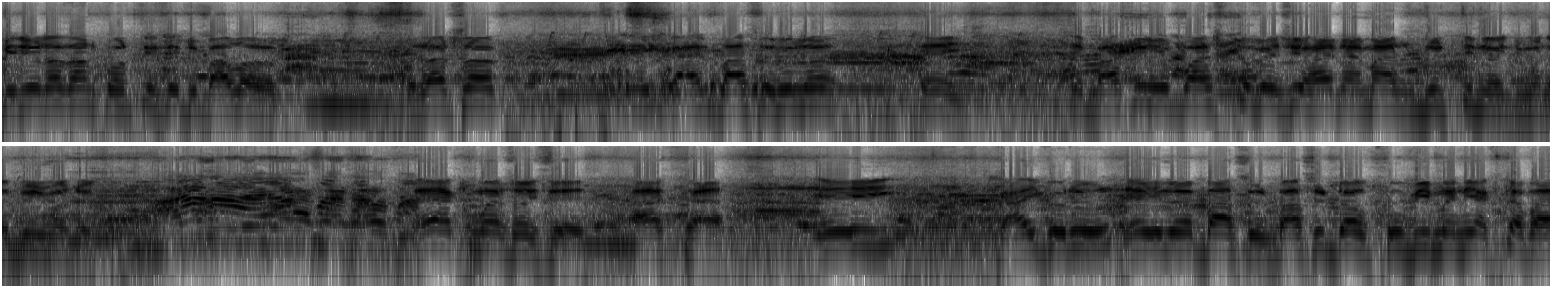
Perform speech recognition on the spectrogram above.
ভিডিওটা যখন করতেছে একটু ভালো হোক। দর্শক এই গায়ের বাসুর হলো এই। বাসুরের বয়স তো বেশি হয় না মাস দুই তিন হয়েছে মানে দুই মাস হয়েছে। এক মাস, হয়েছে আচ্ছা। এই গাই গরুর এই হলো বাসুর। বাসুরটাও খুবই মানে একটা বা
